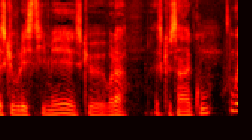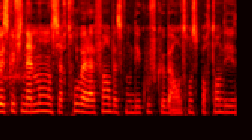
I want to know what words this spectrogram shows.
Est-ce que vous l'estimez? Est-ce que voilà Est-ce que ça a un coût? Ou est-ce que finalement on s'y retrouve à la fin parce qu'on découvre que bah, en transportant des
